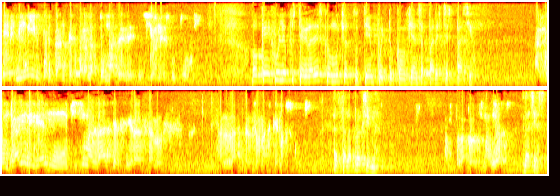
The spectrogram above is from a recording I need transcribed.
es muy importante para la toma de decisiones futuras. Ok, Julio, pues te agradezco mucho tu tiempo y tu confianza para este espacio. Al contrario, Miguel, muchísimas gracias y gracias a, los, a las personas que nos escuchan. Hasta la próxima. Hasta la próxima, adiós. Gracias.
